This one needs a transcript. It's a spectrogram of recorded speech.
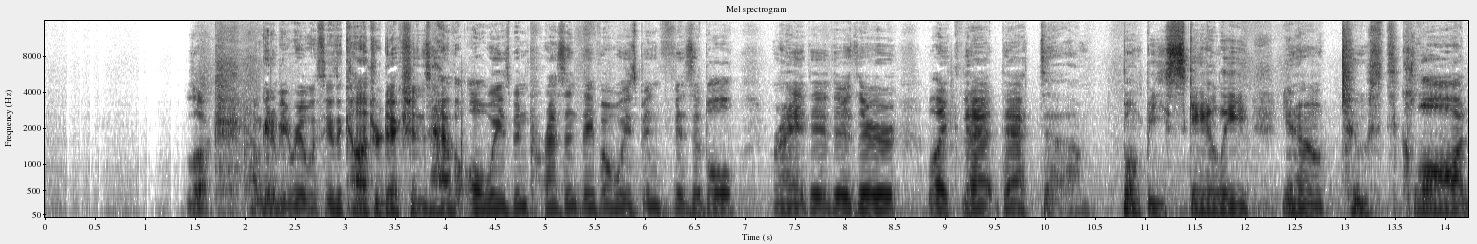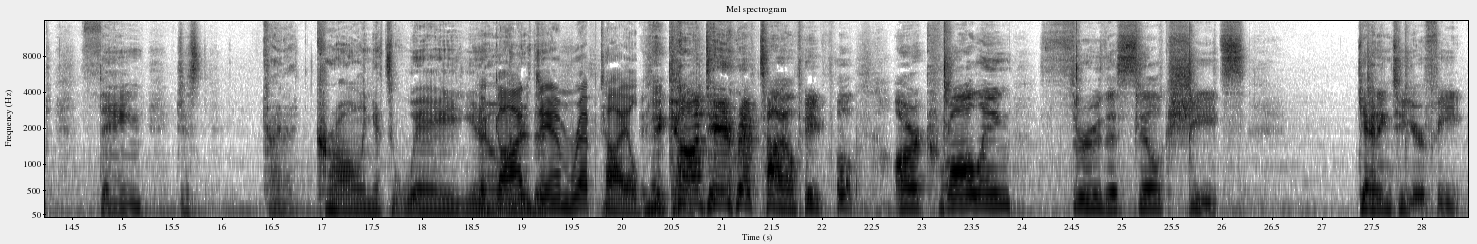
look, I'm going to be real with you. The contradictions have always been present. They've always been visible, right? They they they're like that that uh, bumpy, scaly, you know, toothed, clawed thing just kind of crawling its way, you The know, goddamn reptile people. the goddamn reptile people are crawling through the silk sheets getting to your feet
